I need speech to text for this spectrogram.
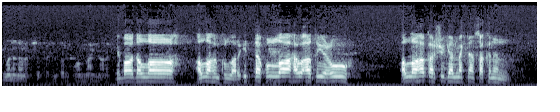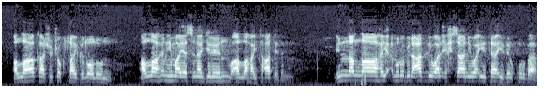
إيماننا لا تسلط اللهم أعنا على İbadallah, Allah'ın kulları, ittakullaha ve ati'uh. Allah'a karşı gelmekten sakının. Allah'a karşı çok saygılı olun. Allah'ın himayesine girin ve Allah'a itaat edin. İnna Allah ya'muru bil adli vel ihsani ve ita'i zil kurba.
